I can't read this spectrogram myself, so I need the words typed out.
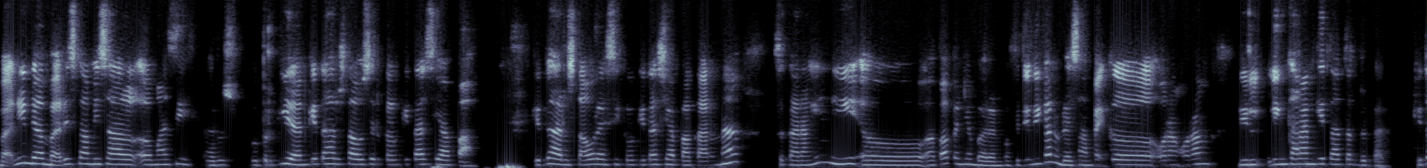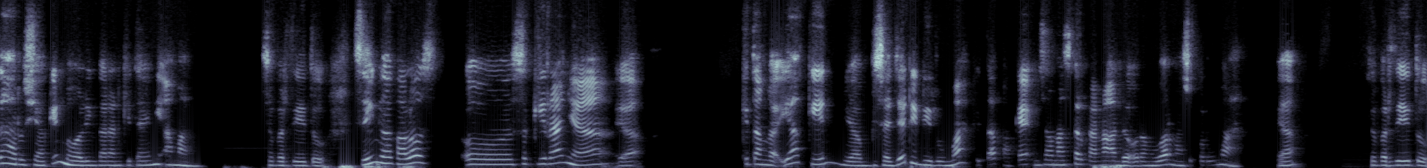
Mbak Ninda, Mbak Rizka misal uh, masih harus bepergian, kita harus tahu circle kita siapa kita harus tahu resiko kita siapa karena sekarang ini eh, apa penyebaran COVID ini kan udah sampai ke orang-orang di lingkaran kita terdekat. Kita harus yakin bahwa lingkaran kita ini aman. Seperti itu. Sehingga kalau eh, sekiranya ya kita nggak yakin, ya bisa jadi di rumah kita pakai misal masker karena ada orang luar masuk ke rumah, ya. Seperti itu.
